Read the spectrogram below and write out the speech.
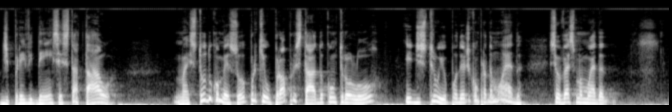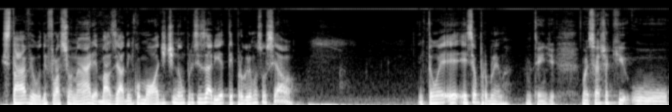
de previdência estatal. Mas tudo começou porque o próprio Estado controlou e destruiu o poder de compra da moeda. Se houvesse uma moeda estável, deflacionária, baseada em commodity, não precisaria ter programa social. Então, esse é o problema. Entendi. Mas você acha que o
